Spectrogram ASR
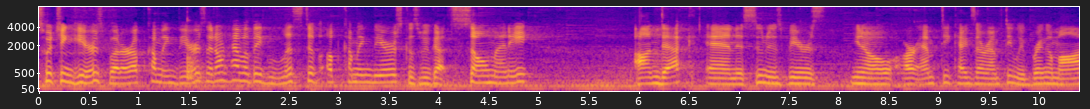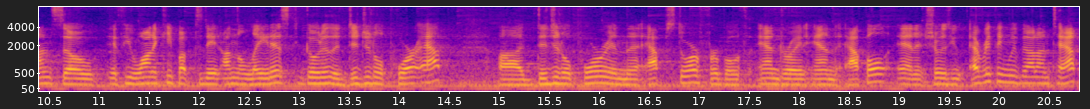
switching gears, but our upcoming beers, I don't have a big list of upcoming beers because we've got so many on deck. And as soon as beers, you know, are empty, kegs are empty, we bring them on. So if you want to keep up to date on the latest, go to the Digital Pour app. Uh, Digital Pour in the App Store for both Android and Apple, and it shows you everything we've got on tap,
